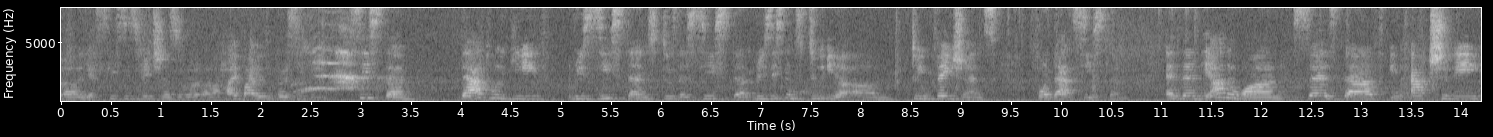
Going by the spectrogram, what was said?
uh, yes, species richness or a high biodiversity system, that will give resistance to the system, resistance to, uh, um, to invasions for that system. And then the other one says that it actually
